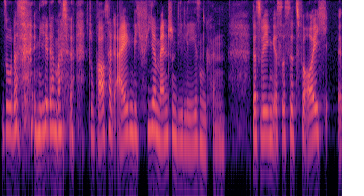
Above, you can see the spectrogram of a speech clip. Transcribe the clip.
so, dass in jeder Mathe, du brauchst halt eigentlich vier Menschen, die lesen können. Deswegen ist es jetzt für euch äh,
